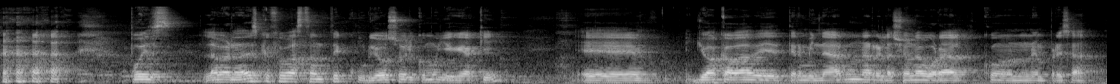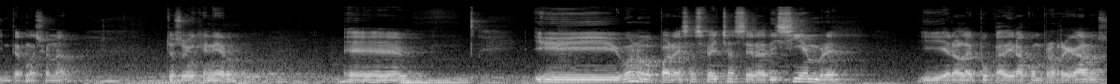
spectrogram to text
pues la verdad es que fue bastante curioso el cómo llegué aquí. Eh, yo acababa de terminar una relación laboral con una empresa internacional. Yo soy ingeniero. Eh, y bueno, para esas fechas era diciembre y era la época de ir a comprar regalos.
